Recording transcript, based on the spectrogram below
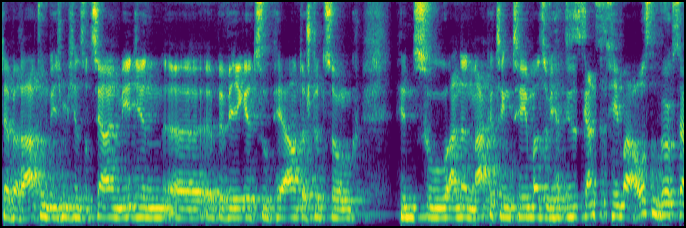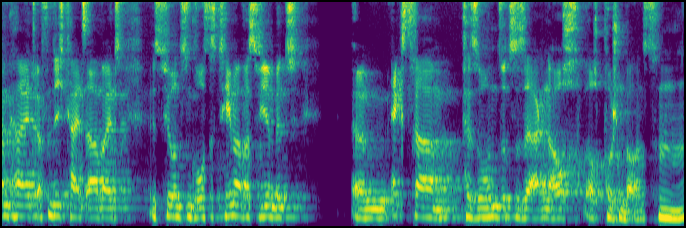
der Beratung, wie ich mich in sozialen Medien äh, bewege, zu PR-Unterstützung hin zu anderen Marketing-Themen. Also wir, dieses ganze Thema Außenwirksamkeit, Öffentlichkeitsarbeit ist für uns ein großes Thema, was wir mit ähm, extra Personen sozusagen auch, auch pushen bei uns. Mhm.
